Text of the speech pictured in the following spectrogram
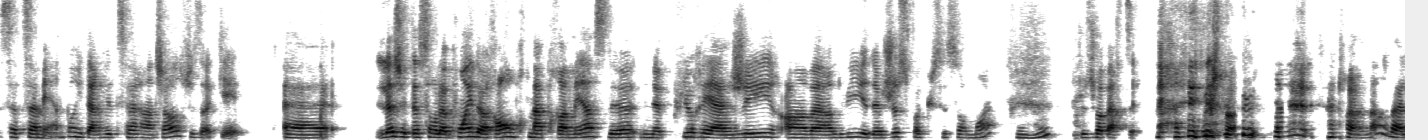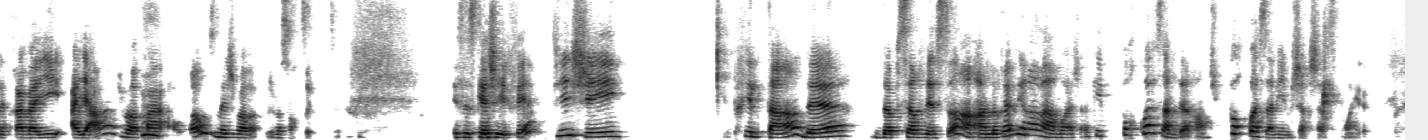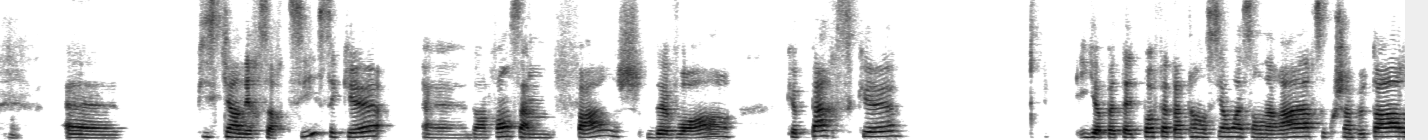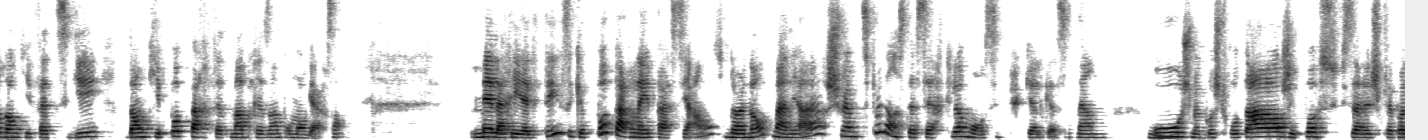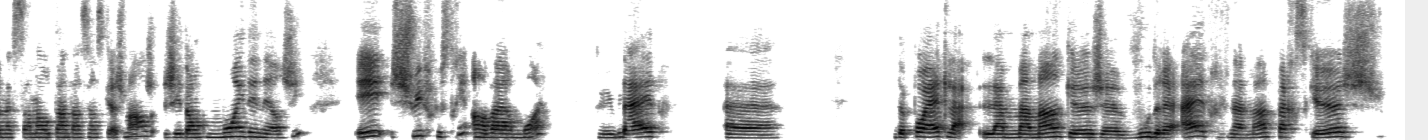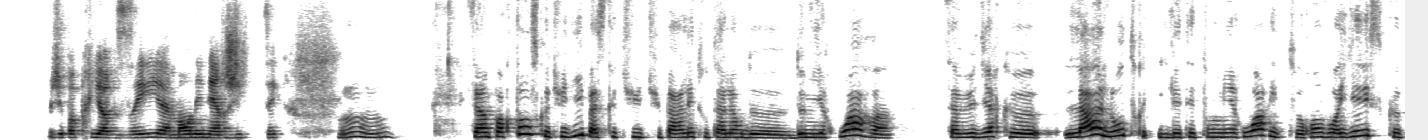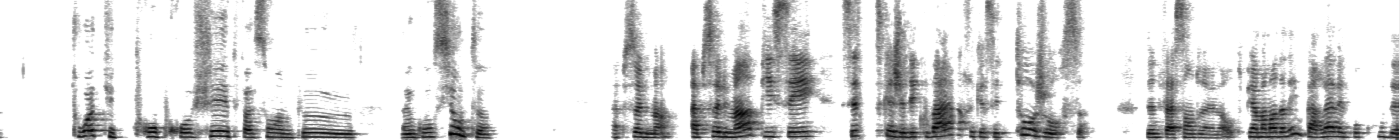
cette semaine, bon, il est arrivé différentes choses. Je dis OK. Euh, là, j'étais sur le point de rompre ma promesse de ne plus réagir envers lui et de juste focuser sur moi. Mm-hmm. je, je, vais partir. je, vais, je vais aller travailler ailleurs, je vais faire autre chose, mais je vais, je vais sortir. Et c'est ce que j'ai fait. Puis j'ai pris le temps de d'observer ça en, le revirant vers moi. OK, pourquoi ça me dérange? Pourquoi ça vient me chercher à ce point-là? Euh, puis ce qui en est ressorti, c'est que, euh, dans le fond, ça me fâche de voir que parce que il a peut-être pas fait attention à son horaire, se couche un peu tard, donc il est fatigué, donc il n'est pas parfaitement présent pour mon garçon. Mais la réalité, c'est que pas par l'impatience, d'une autre manière, je suis un petit peu dans ce cercle-là, moi aussi, depuis quelques semaines, où mmh. je me couche trop tard, j'ai pas suffisamment, je fais pas nécessairement autant attention à ce que je mange, j'ai donc moins d'énergie et je suis frustrée envers moi eh d'être, euh, de pas être la, maman que je voudrais être finalement parce que je j'ai pas priorisé euh, mon énergie, tu. Mmh c'est important ce que tu dis parce que tu, parlais tout à l'heure de, miroir. Ça veut dire que là, l'autre, il était ton miroir, il te renvoyait ce que toi, tu te reprochais de façon un peu inconsciente. Absolument, absolument. Puis c'est, ce que j'ai découvert, c'est que c'est toujours ça, d'une façon ou d'une autre. Puis à un moment donné, il me parlait avec beaucoup de,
